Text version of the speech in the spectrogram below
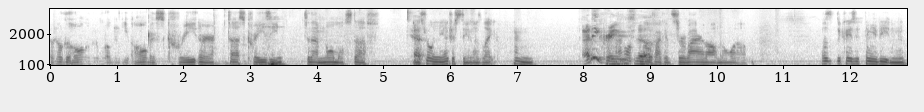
But he'll go all over the world and eat all this cra- or to us crazy, to them normal stuff. And it's really interesting. I was like, hmm, I eat I don't know if. I could survive out in the wild. What's the craziest thing you've eaten?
